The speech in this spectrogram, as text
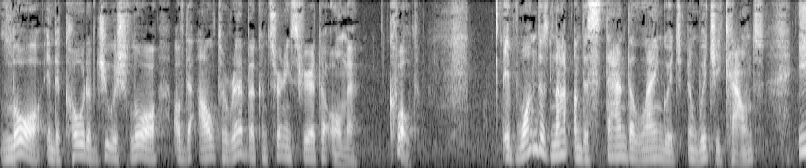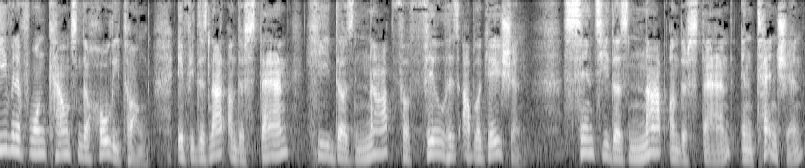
law in the code of Jewish law of the Alter Rebbe concerning Sfirat Omer. Quote, if one does not understand the language in which he counts, even if one counts in the holy tongue, if he does not understand, he does not fulfill his obligation. Since he does not understand intention,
